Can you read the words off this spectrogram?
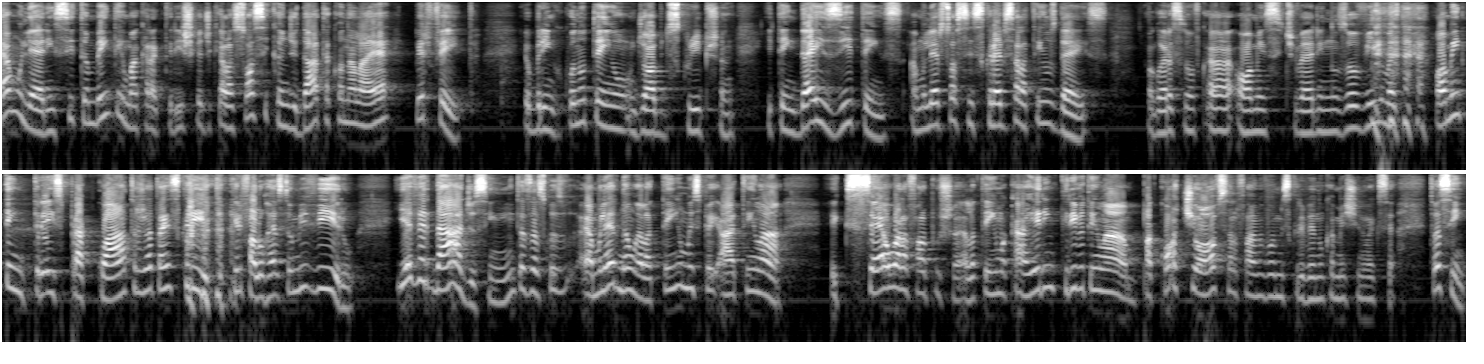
a mulher em si também tem uma característica de que ela só se candidata quando ela é perfeita. Eu brinco, quando tem um job description e tem 10 itens, a mulher só se inscreve se ela tem os 10. Agora vocês vão ficar homens se estiverem nos ouvindo, mas homem tem 3 para 4 já está inscrito, porque ele fala, o resto eu me viro. E é verdade, assim, muitas das coisas. A mulher não, ela tem uma. Ah, tem lá. Excel, ela fala, puxa, ela tem uma carreira incrível, tem lá pacote Office, ela fala, não vou me inscrever, nunca mexi no Excel. Então, assim,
